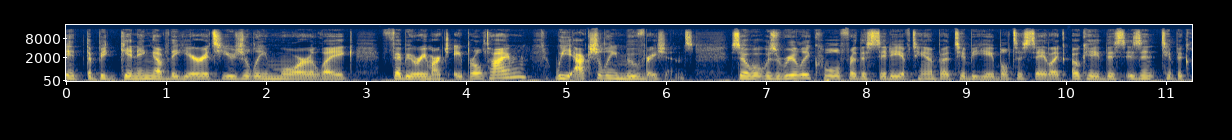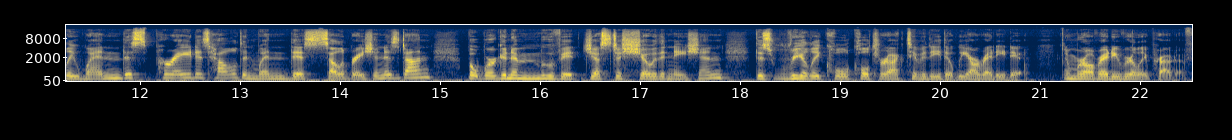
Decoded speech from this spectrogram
at the beginning of the year. It's usually more like February, March, April time. We actually move rations. So it was really cool for the city of Tampa to be able to say, like, okay, this isn't typically when this parade is held and when this celebration is done, but we're going to move it just to show the nation this really cool cultural activity that we already do and we're already really proud of.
